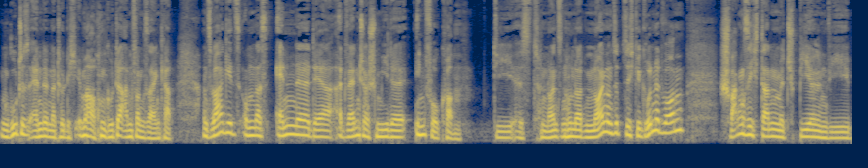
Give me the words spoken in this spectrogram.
ein gutes Ende natürlich immer auch ein guter Anfang sein kann. Und zwar geht's um das Ende der Adventure-Schmiede Infocom. Die ist 1979 gegründet worden, schwang sich dann mit Spielen wie,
